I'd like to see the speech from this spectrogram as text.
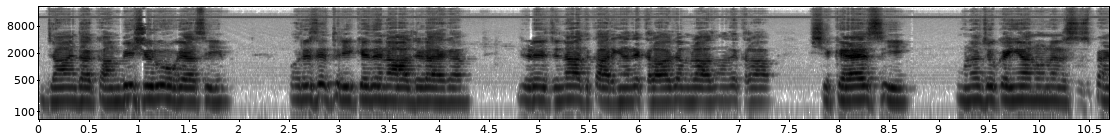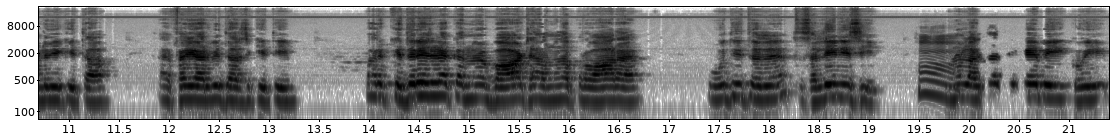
ਜਾਂਚ ਦਾ ਕੰਮ ਵੀ ਸ਼ੁਰੂ ਹੋ ਗਿਆ ਸੀ ਔਰ ਇਸੇ ਤਰੀਕੇ ਦੇ ਨਾਲ ਜਿਹੜਾ ਹੈਗਾ, ਜਿਹੜੇ ਜਿਨ੍ਹਾਂ ਅਧਿਕਾਰੀਆਂ ਦੇ ਖਿਲਾਫ ਜਾਂ ਮੁਲਾਜ਼ਮਾਂ ਦੇ ਖਿਲਾਫ ਸ਼ਿਕਾਇਤ ਸੀ, ਉਹਨਾਂ ਚੋਂ ਕਈਆਂ ਨੂੰ ਉਹਨਾਂ ਨੇ ਸਸਪੈਂਡ ਵੀ ਕੀਤਾ, ਐਫ ਆਈ ਆਰ ਵੀ ਦਰਜ ਕੀਤੀ। ਪਰ ਕਿਧਰੇ ਜਿਹੜਾ ਕਰਨਲ ਬਾਠ ਹੈ, ਉਹਨਾਂ ਦਾ ਪਰਿਵਾਰ ਹੈ, ਉਹਦੀ ਤਸੱਲੀ ਨਹੀਂ ਸੀ। ਉਹਨੂੰ ਲੱਗਦਾ ਸੀ ਕਿ ਵੀ ਕੋਈ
